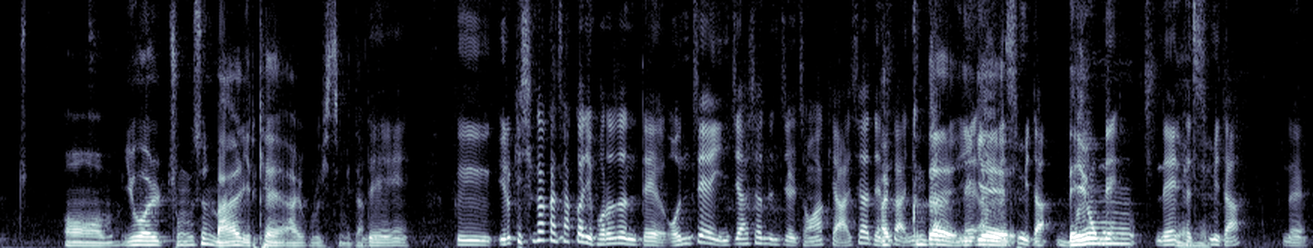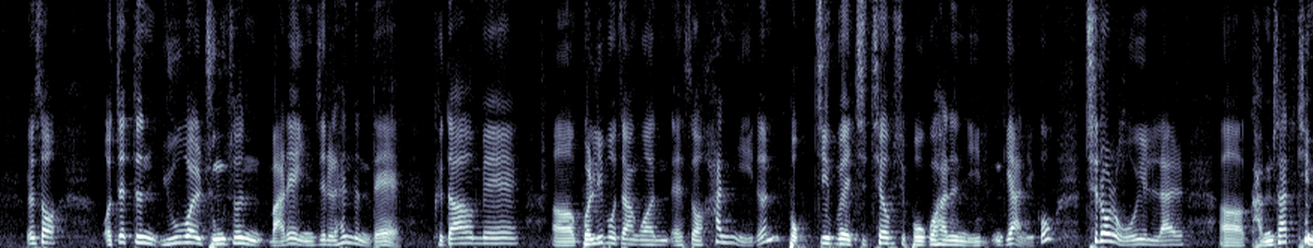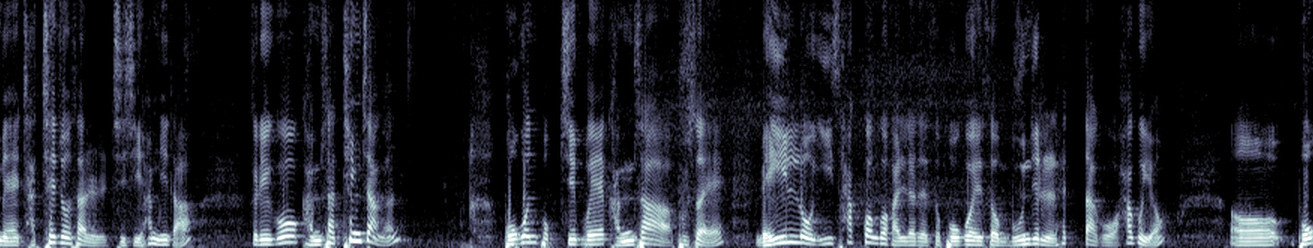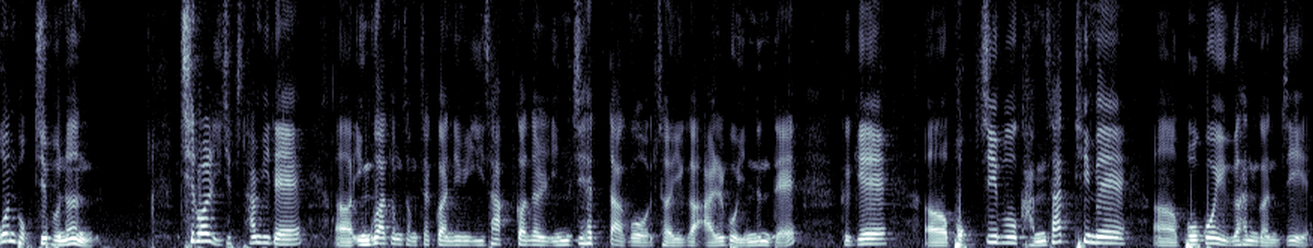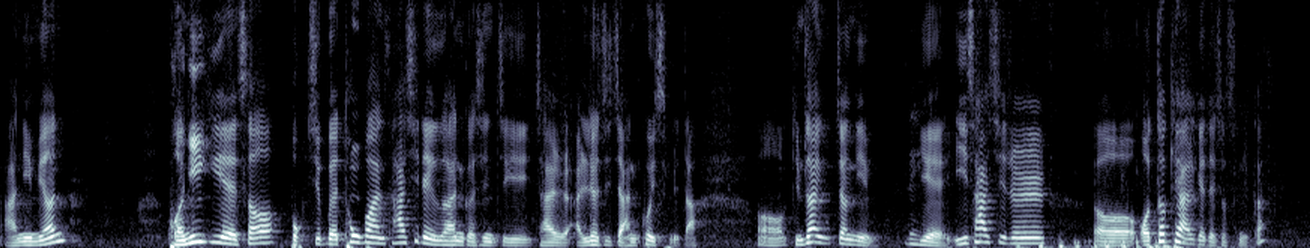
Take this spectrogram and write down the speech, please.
어, 6월 중순 말 이렇게 알고 있습니다. 네. 그 이렇게 심각한 사건이 벌어졌는데 언제 인지하셨는지를 정확히 아셔야 되는 아니, 거 아닙니까? 근데 네, 이게 알겠습니다. 내용 네, 네, 예, 됐습니다. 네. 그래서 어쨌든 6월 중순 말에 인지를 했는데 그 다음에 어, 권리보장원에서 한 일은 복지부에 지체 없이 보고하는 게 아니고 7월 5일 날 어, 감사팀에 자체 조사를 지시합니다. 그리고 감사팀장은 보건복지부의 감사 부서에 메일로 이 사건과 관련해서 보고해서 문의를 했다고 하고요. 어, 보건복지부는 7월 23일에 어, 인구아동 정책관님이 이 사건을 인지했다고 저희가 알고 있는데 그게 어, 복지부 감사팀의 어, 보고에 의한 건지 아니면 권익위에서 복지부에 통보한 사실에 의한 것인지 잘 알려지지 않고 있습니다. 어, 김상희 국장님, 네. 예, 이 사실을 어, 어떻게 알게 되셨습니까?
